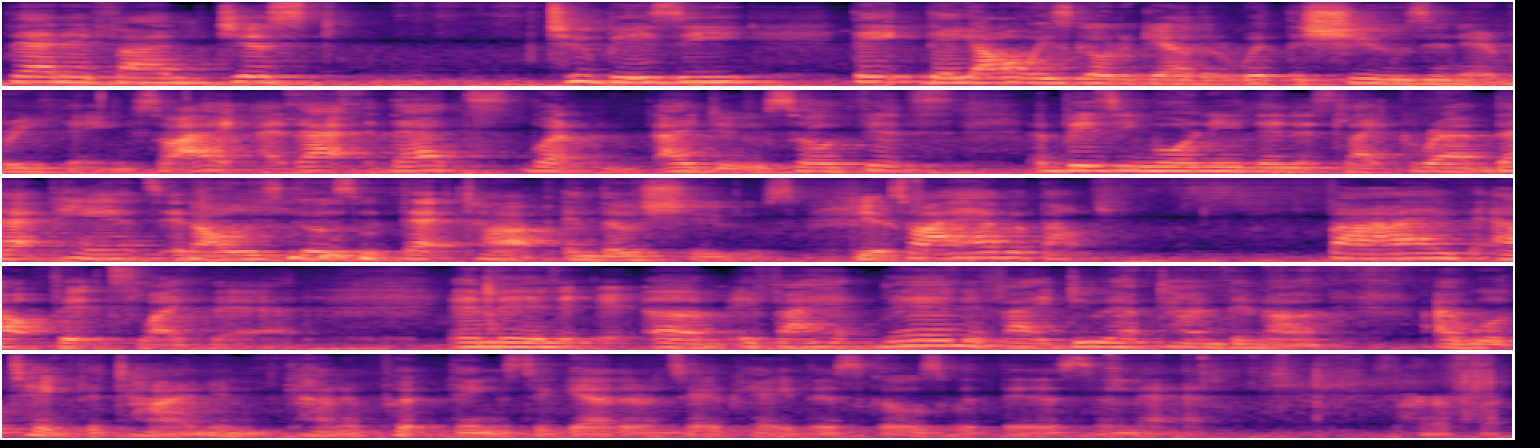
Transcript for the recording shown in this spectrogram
that if I'm just too busy, they, they always go together with the shoes and everything. So I that that's what I do. So if it's a busy morning, then it's like grab that pants. It always goes with that top and those shoes. Beautiful. So I have about five outfits like that. And then um, if I then if I do have time, then I I will take the time and kind of put things together and say, okay, this goes with this and that. Perfect.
